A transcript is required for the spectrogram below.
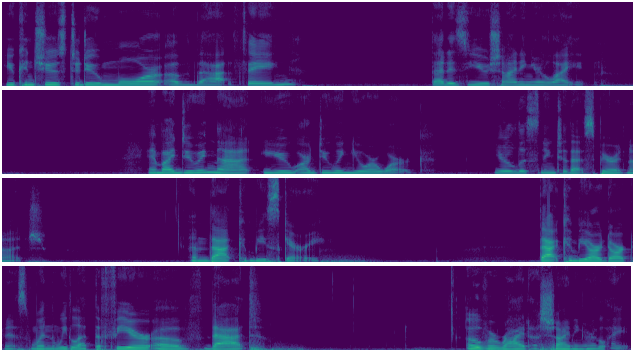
You can choose to do more of that thing that is you shining your light. And by doing that, you are doing your work. You're listening to that spirit nudge. And that can be scary. That can be our darkness when we let the fear of that override us shining our light.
